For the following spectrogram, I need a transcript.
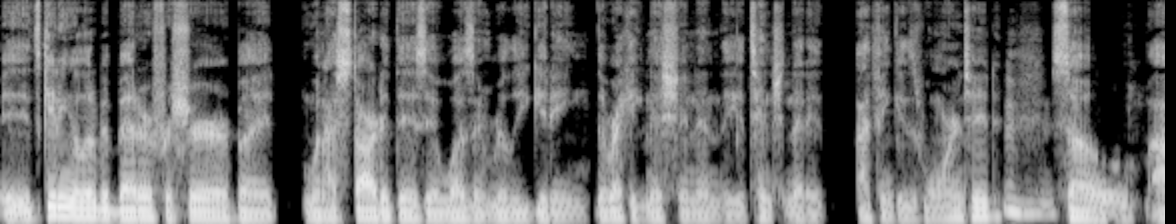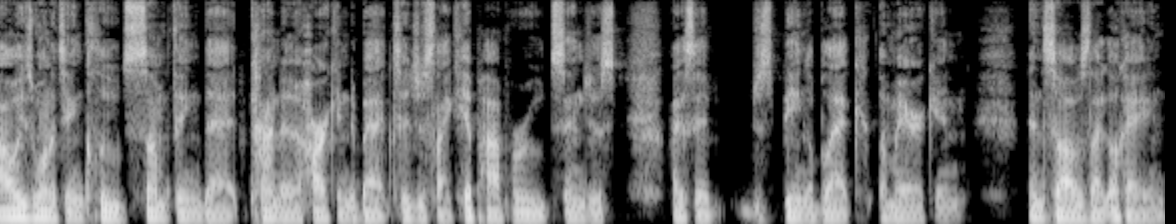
It's getting a little bit better for sure, but when I started this, it wasn't really getting the recognition and the attention that it I think is warranted. Mhm. So I always wanted to include something that kind of harkened back to just like hip hop roots and just, like I said, just being a black American. And so I was like, okay,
